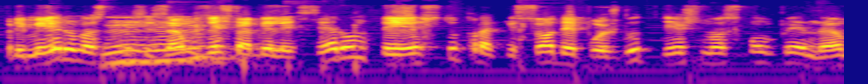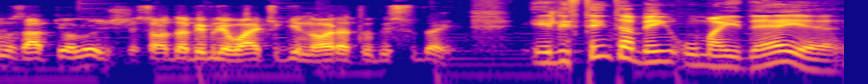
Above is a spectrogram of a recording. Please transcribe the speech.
Primeiro, nós precisamos uhum. estabelecer um texto para que só depois do texto nós compreendamos a teologia. Pessoal da Bíblia White ignora tudo isso daí. Eles têm também uma ideia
